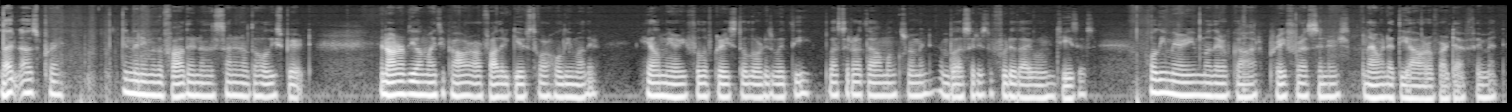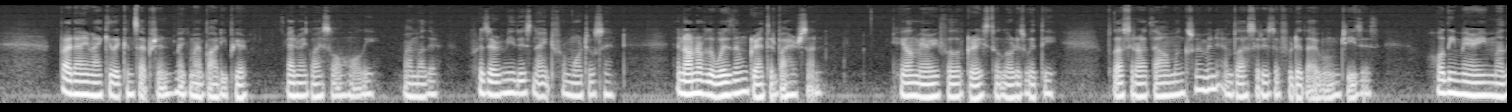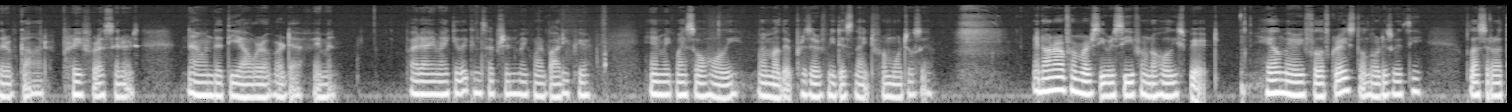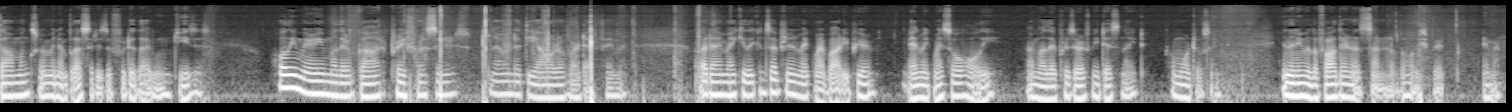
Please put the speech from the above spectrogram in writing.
Let us pray. In the name of the Father, and of the Son, and of the Holy Spirit. In honor of the Almighty power our Father gives to our Holy Mother. Hail Mary, full of grace, the Lord is with thee. Blessed art thou amongst women, and blessed is the fruit of thy womb, Jesus. Holy Mary, Mother of God, pray for us sinners, now and at the hour of our death. Amen. By thy immaculate conception, make my body pure, and make my soul holy. My Mother, preserve me this night from mortal sin, in honor of the wisdom granted by her Son. Hail Mary, full of grace, the Lord is with thee. Blessed art thou amongst women, and blessed is the fruit of thy womb, Jesus. Holy Mary, Mother of God, pray for us sinners, now and at the hour of our death. Amen. By thy immaculate conception, make my body pure, and make my soul holy. My Mother, preserve me this night from mortal sin. In honor of her mercy, receive from the Holy Spirit. Hail Mary, full of grace, the Lord is with thee. Blessed art thou amongst women, and blessed is the fruit of thy womb, Jesus. Holy Mary, Mother of God, pray for us sinners, now and at the hour of our death. Amen. By thy immaculate conception, make my body pure, and make my soul holy. My Mother, preserve me this night from mortal sin. In the name of the Father, and of the Son, and of the Holy Spirit. Amen.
